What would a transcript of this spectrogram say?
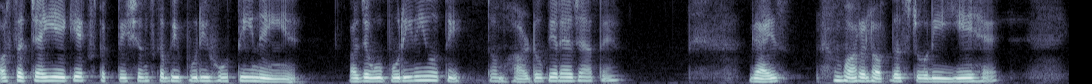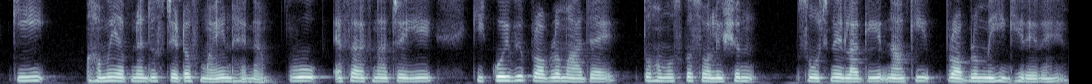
और सच्चाई ये कि एक्सपेक्टेशंस कभी पूरी होती ही नहीं है। और जब वो पूरी नहीं होती तो हम हर्ट होके रह जाते हैं। Guys moral of the story ये है कि हमें अपना जो स्टेट ऑफ़ माइंड है ना, वो ऐसा रखना चाहिए कि कोई भी प्रॉब्लम आ जाए तो हम उसका सॉल्यूशन सोचने लगे, ना कि प्रॉब्लम में ही घिरे रहें।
